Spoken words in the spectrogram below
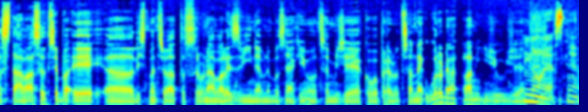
stává se třeba i, uh, když jsme třeba to srovnávali s vínem nebo s nějakým ovocem, že jako opravdu třeba neúroda lanížů, že... No, jasně.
